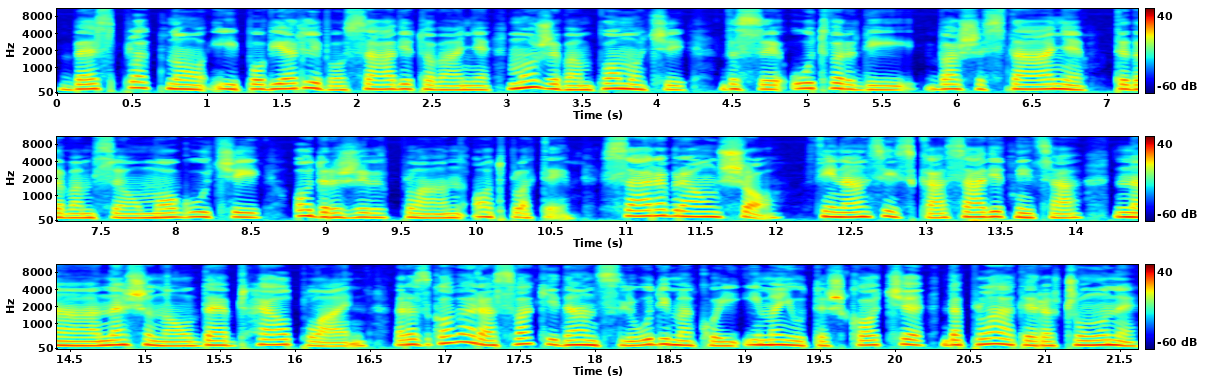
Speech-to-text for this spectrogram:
besplatno i povjerljivo savjetovanje može vam pomoći da se utvrdi vaše stanje te da vam se omogući održiv plan otplate. Sara Brown Shaw financijska savjetnica na National Debt Helpline, razgovara svaki dan s ljudima koji imaju teškoće da plate račune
